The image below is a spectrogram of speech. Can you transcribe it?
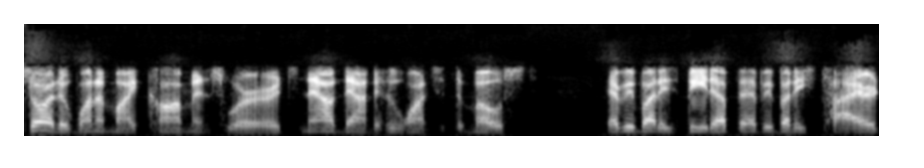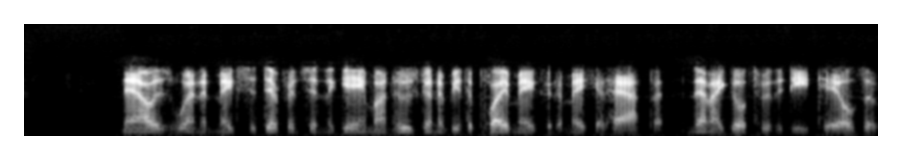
started, one of my comments were, "It's now down to who wants it the most." Everybody's beat up, everybody's tired. Now is when it makes a difference in the game on who's going to be the playmaker to make it happen. And then I go through the details of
